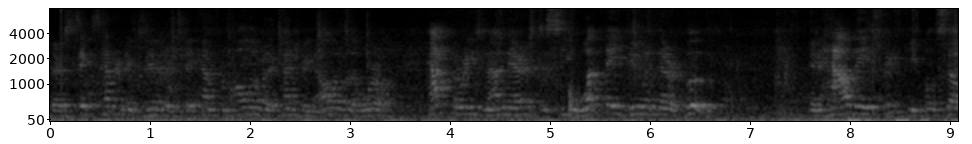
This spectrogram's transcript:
There's 600 exhibitors. They come from all over the country and all over the world. Half the reason I'm there is to see what they do in their booth and how they treat people so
